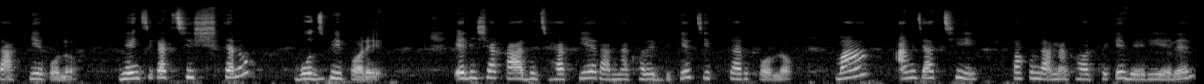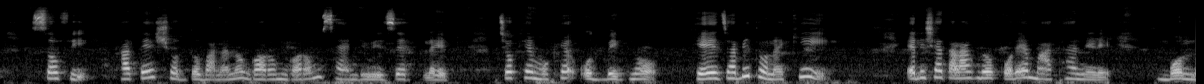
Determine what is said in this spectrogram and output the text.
তাকিয়ে বলো ভেংসি কাটছিস কেন? বুঝবি পরে। এলিশা কাঁধ ঝাঁকিয়ে রান্নাঘরের দিকে চিৎকার করল, মা, আমি যাচ্ছি। তখন রান্নাঘর থেকে বেরিয়ে এলেন সফি হাতে সদ্য বানানো গরম গরম স্যান্ডউইচের প্লেট। চোখে মুখে উদ্বিগ্ন, খেয়ে যাবি তো নাকি? এলিশা তাড়াহুড়ো করে মাথা নেড়ে বলল,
